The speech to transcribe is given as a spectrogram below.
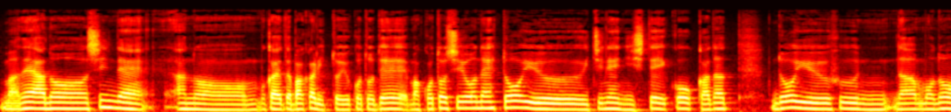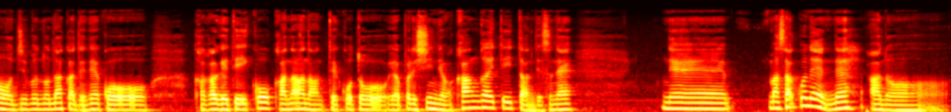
まあね、あの、新年、あの、迎えたばかりということで、まあ今年をね、どういう一年にしていこうかな、どういうふうなものを自分の中でね、こう、掲げていこうかな、なんてことを、やっぱり新年は考えていたんですね。で、まあ昨年ね、あの、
